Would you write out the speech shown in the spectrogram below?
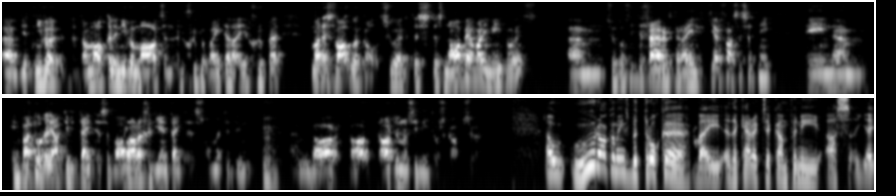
ehm uh, weet nuwe dan maak hulle nuwe maats in in groepe buite hulle eie groepe maar dis waar ook al. So dit is dis naby aan waar die mentor is. Ehm um, so dat ons nie te ver te ry en verkeer vas gesit nie en ehm um, en wat ook al die aktiwiteit is, waar daar 'n geleentheid is om dit te doen. Hmm. Ehm um, daar daar daar doen ons die mentorskap so. Ou, hoe raak 'n mens betrokke by the character company as jy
